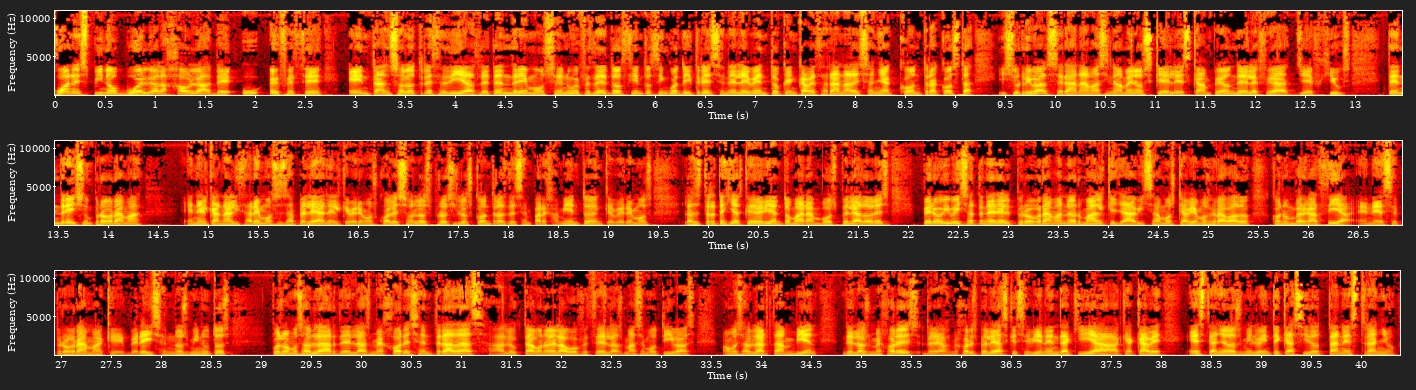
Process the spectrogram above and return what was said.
Juan Espino vuelve a la jaula de UFC en tan solo 13 días. Le tendremos en UFC 253 en el evento que encabezarán Adesanya contra Costa y su rival será nada más y nada menos que el ex campeón de LFA Jeff Hughes. Tendréis un programa en el que analizaremos esa pelea, en el que veremos cuáles son los pros y los contras de ese emparejamiento, en que veremos las estrategias que deberían tomar ambos peleadores, pero hoy vais a tener el programa normal que ya avisamos que habíamos grabado con Humber García. En ese programa que veréis en unos minutos pues vamos a hablar de las mejores entradas al octágono de la UFC, las más emotivas. Vamos a hablar también de los mejores, de las mejores peleas que se vienen de aquí a que acabe este año 2020 que ha sido tan extraño.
